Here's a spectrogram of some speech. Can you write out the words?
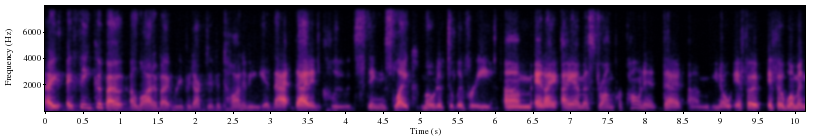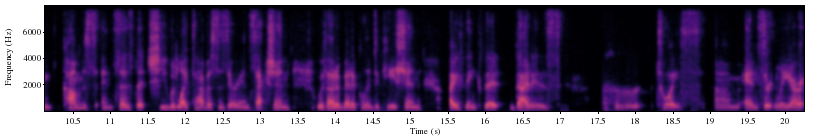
I, I think about a lot about reproductive autonomy, and that that includes things like mode of delivery. Um, and I, I am a strong proponent that um, you know if a if a woman comes and says that she would like to have a cesarean section without a medical indication, I think that that is her choice. Um, and certainly, our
